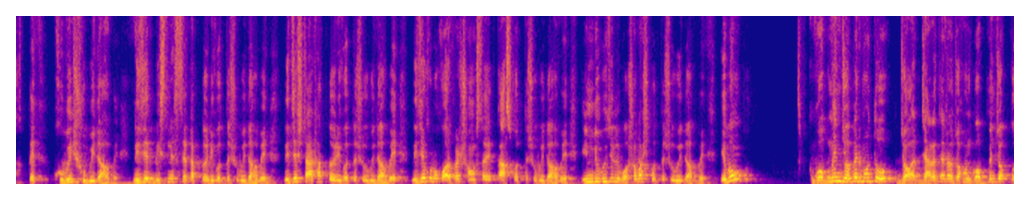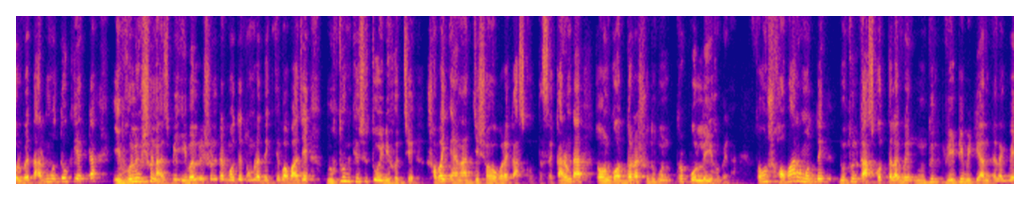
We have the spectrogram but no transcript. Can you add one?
করতে খুবই সুবিধা হবে। নিজের বিজনেস সেট তৈরি করতে সুবিধা হবে, নিজের স্টার্ট আপ তৈরি করতে সুবিধা হবে, নিজে কোনো কর্পোরেট সংস্থায় কাজ করতে সুবিধা হবে ইন্ডিভিজুয়ালি বসবাস করতে সুবিধা হবে এবং গভর্নমেন্ট জবের মতো যারা যারা যখন গভর্নমেন্ট জব করবে, তার মধ্যেও কি একটা ইভলিউশন আসবে। ইভলিউশনটার মধ্যে তোমরা দেখতে পাবা যে নতুন কিছু তৈরি হচ্ছে, সবাই এনার্জি সহকারে কাজ করতেছে। কারণটা তখন গদ্দরা শুধুমাত্র পড়লেই হবে না। তখন সবার মধ্যে নতুন কাজ করতে লাগবে, নতুন ক্রিয়েটিভিটি আনতে লাগবে,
